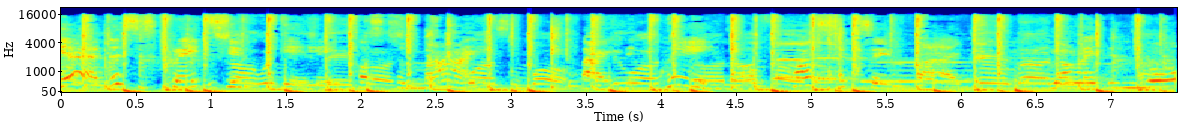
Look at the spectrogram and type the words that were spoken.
Yeah, this is Creative Gele, customized by the Queen of Positive Vibes. You already know,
